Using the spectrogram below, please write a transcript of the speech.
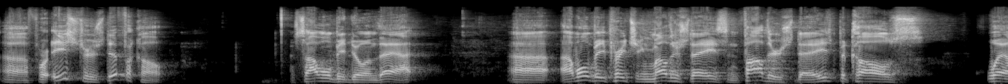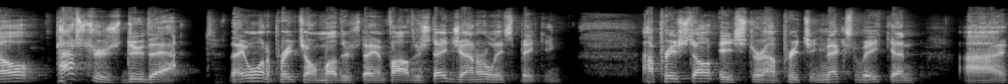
uh, for Easter is difficult. So I won't be doing that. Uh, I won't be preaching Mother's Days and Father's Days because, well, pastors do that. They want to preach on Mother's Day and Father's Day, generally speaking. I preached on Easter. I'm preaching next week, and I,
